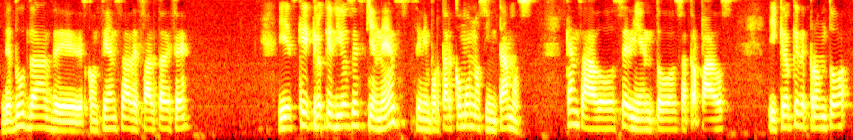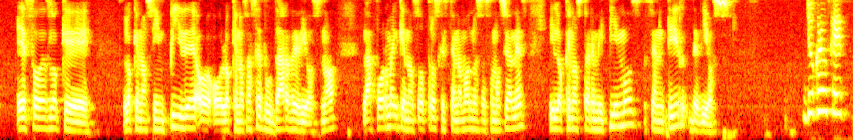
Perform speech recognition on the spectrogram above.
de duda, de desconfianza, de falta de fe. Y es que creo que Dios es quien es, sin importar cómo nos sintamos, cansados, sedientos, atrapados. Y creo que de pronto eso es lo que, lo que nos impide o, o, lo que nos hace dudar de Dios, ¿no? La forma en que nosotros gestionamos nuestras emociones y lo que nos permitimos sentir de Dios. Yo creo que es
